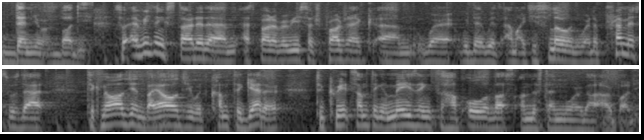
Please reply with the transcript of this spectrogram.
than your own body. So everything started um, as part of a research project um, where we did with MIT Sloan, where the premise was that technology and biology would come together to create something amazing to help all of us understand more about our body.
